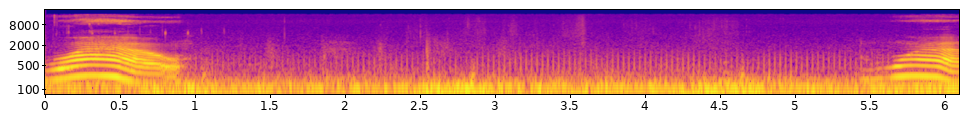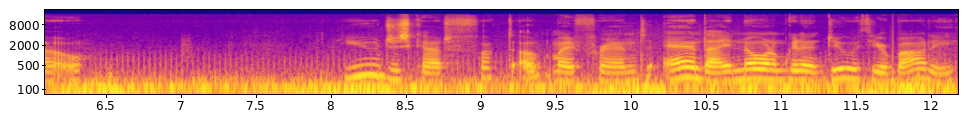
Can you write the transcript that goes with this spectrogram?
Wow. Wow. You just got fucked up, my friend, and I know what I'm gonna do with your body.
